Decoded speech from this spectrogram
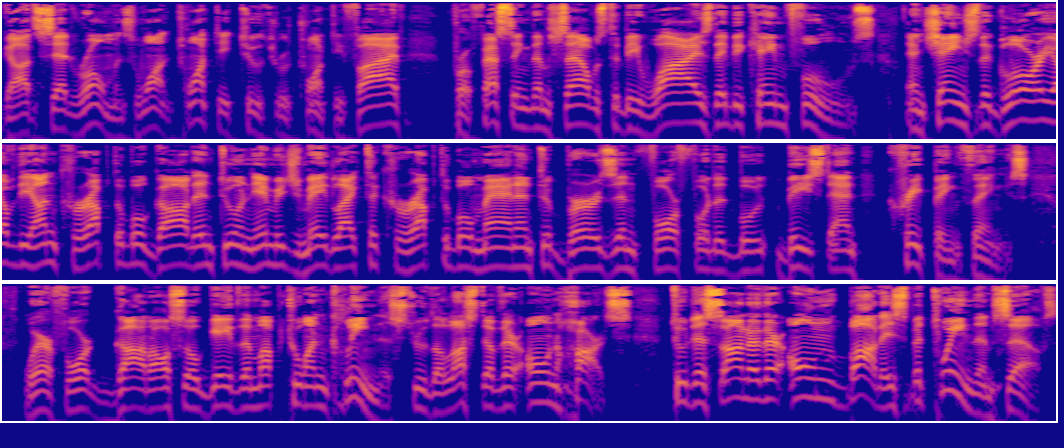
God said Romans 1 22 through 25, professing themselves to be wise, they became fools, and changed the glory of the uncorruptible God into an image made like the corruptible man, and to birds and four footed beasts and creeping things. Wherefore God also gave them up to uncleanness through the lust of their own hearts, to dishonor their own bodies between themselves,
